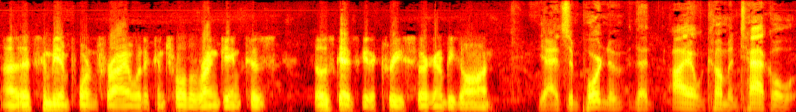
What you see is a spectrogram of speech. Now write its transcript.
uh, that's going to be important for Iowa to control the run game because those guys get a crease, they're going to be gone. Yeah, it's important that Iowa come and tackle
